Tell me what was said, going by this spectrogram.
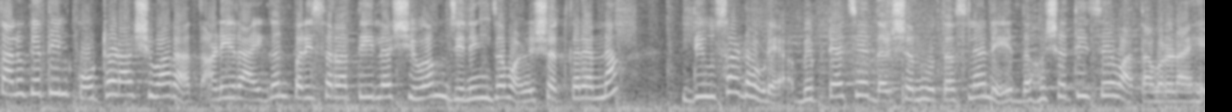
तालुक्यातील कोठडा शिवारात आणि रायगण परिसरातील शिवम जिनिंग जवळ शेतकऱ्यांना दिवसा बिबट्याचे दर्शन होत असल्याने दहशतीचे वातावरण आहे.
